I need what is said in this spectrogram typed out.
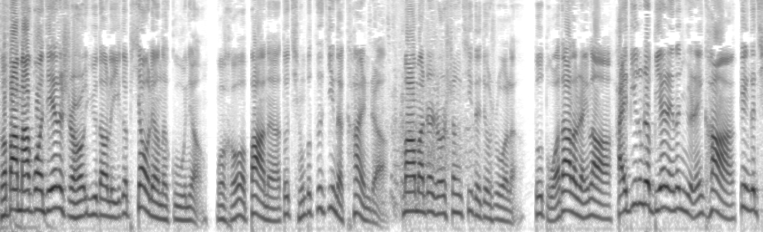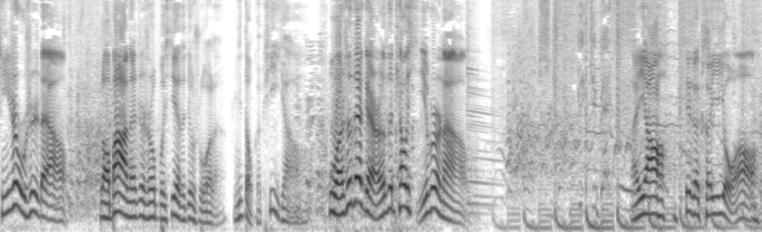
和爸妈逛街的时候，遇到了一个漂亮的姑娘，我和我爸呢都情不自禁的看着。妈妈这时候生气的就说了：“都多大的人了，还盯着别人的女人看，跟个禽兽似的！”老爸呢这时候不屑的就说了：“你懂个屁呀，我是在给儿子挑媳妇呢。”哎呀，这个可以有啊。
